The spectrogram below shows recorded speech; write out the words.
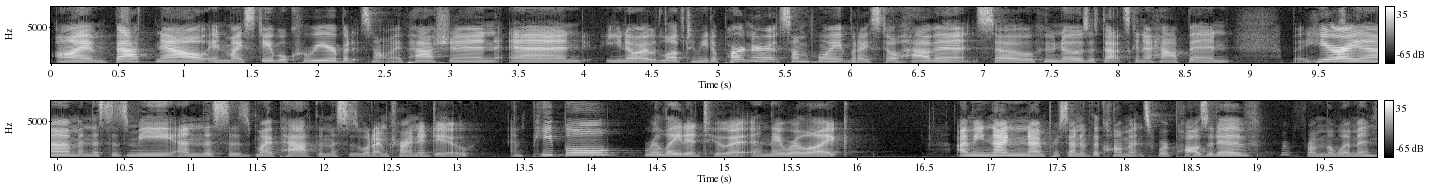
I'm back now in my stable career, but it's not my passion. And, you know, I would love to meet a partner at some point, but I still haven't. So who knows if that's going to happen. But here I am, and this is me, and this is my path, and this is what I'm trying to do. And people related to it, and they were like, I mean, 99% of the comments were positive from the women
